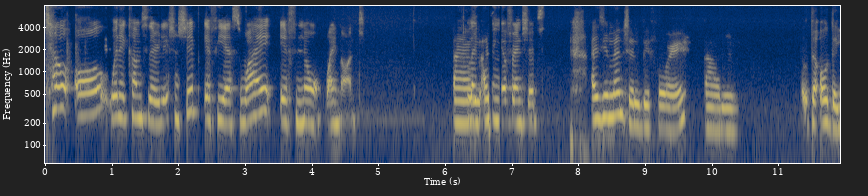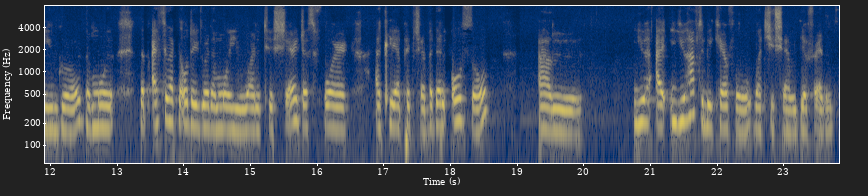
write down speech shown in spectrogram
tell all when it comes to the relationship? If yes, why? If no, why not? Um, like in your friendships. As you mentioned before, um, the older you grow, the more the, I feel like the older you grow, the more you want to share just for a clear picture. But then also, um, you I, you have to be careful what you share with your friends,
